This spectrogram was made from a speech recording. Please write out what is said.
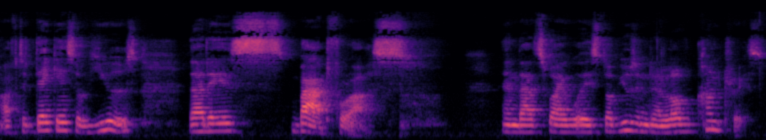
after decades of use, that is bad for us. And that's why they stop using it in a lot of countries.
